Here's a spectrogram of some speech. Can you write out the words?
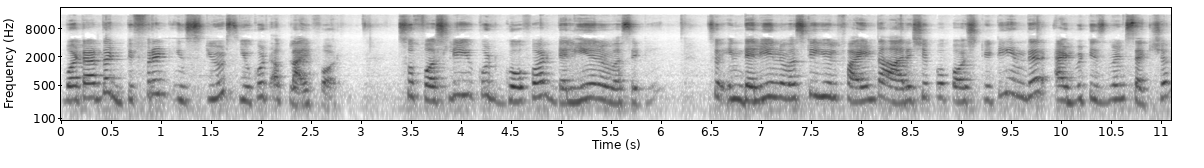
what are the different institutes you could apply for. So firstly you could go for Delhi University. So in Delhi University you will find the RAship opportunity in their advertisement section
